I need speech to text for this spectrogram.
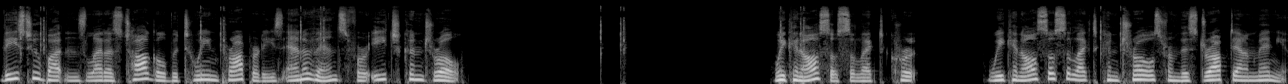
These two buttons let us toggle between properties and events for each control. We can also select we can also select controls from this drop-down menu.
